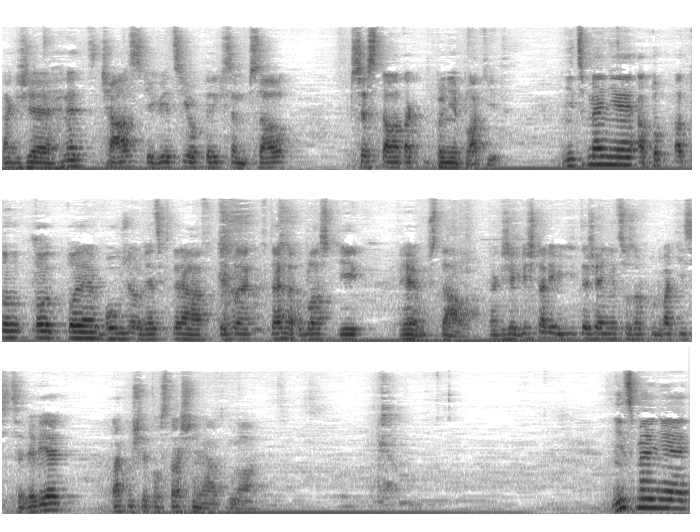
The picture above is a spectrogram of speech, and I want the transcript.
takže hned část těch věcí, o kterých jsem psal, přestala tak úplně platit. Nicméně, a to, a to, to, to je bohužel věc, která v, těhle, v téhle oblasti je ustálá. Takže když tady vidíte, že je něco z roku 2009, tak už je to strašně neaktuální. Nicméně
